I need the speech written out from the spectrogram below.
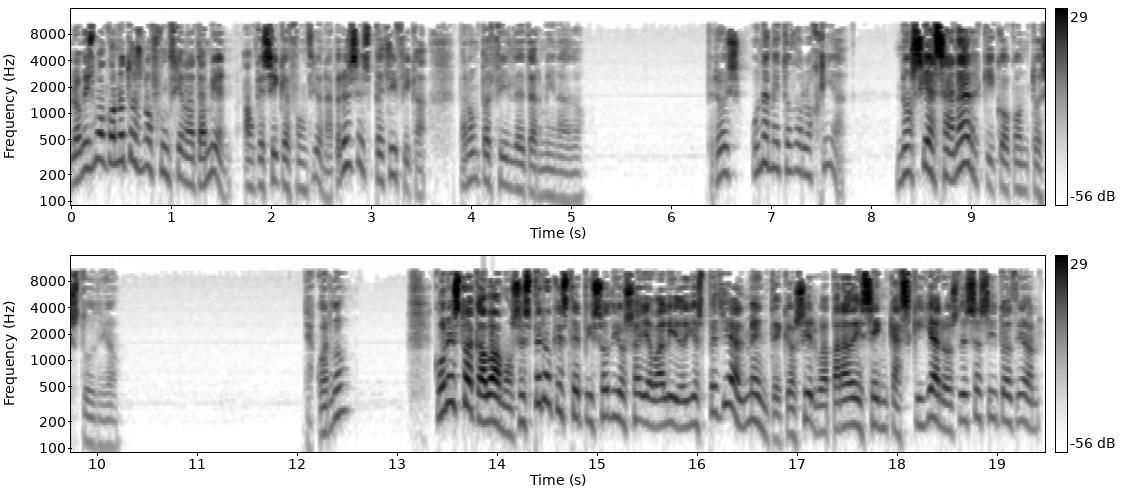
Lo mismo con otros no funciona también, aunque sí que funciona, pero es específica para un perfil determinado. Pero es una metodología. No seas anárquico con tu estudio. ¿De acuerdo? Con esto acabamos. Espero que este episodio os haya valido y especialmente que os sirva para desencasquillaros de esa situación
